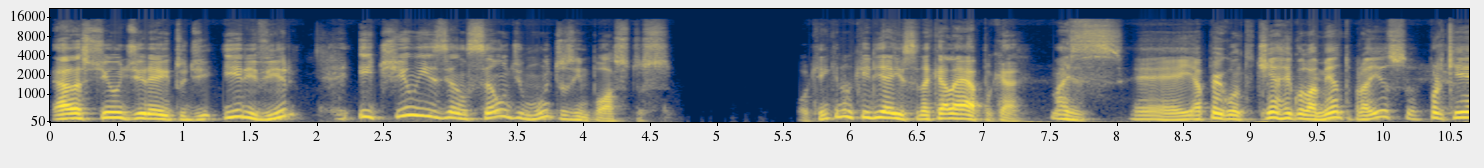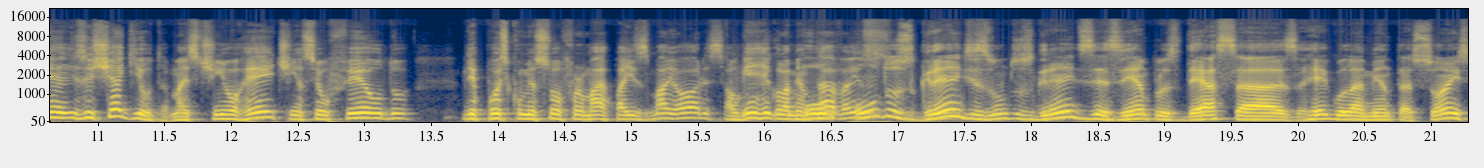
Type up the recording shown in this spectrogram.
elas tinham o direito de ir e vir e tinham isenção de muitos impostos. Pô, quem que não queria isso naquela época? Mas, é, e a pergunta, tinha regulamento para isso? Porque existia a guilda, mas tinha o rei, tinha seu feudo, depois começou a formar países maiores. Alguém regulamentava um, isso? um dos grandes, um dos grandes exemplos dessas regulamentações,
